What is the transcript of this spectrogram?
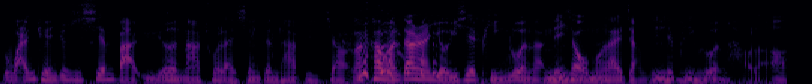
完全就是先把与恶拿出来先跟他比较，那看完当然有一些评论了，等一下我们来讲这些评论好了啊，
